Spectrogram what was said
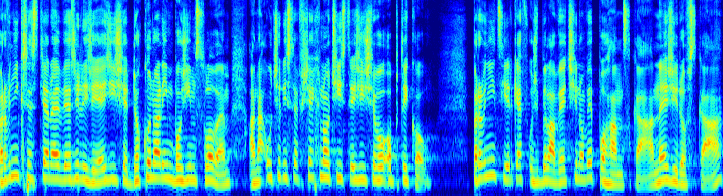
První křesťané věřili, že Ježíš je dokonalým božím slovem a naučili se všechno číst Ježíšovou optikou. První církev už byla většinově pohanská, ne židovská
